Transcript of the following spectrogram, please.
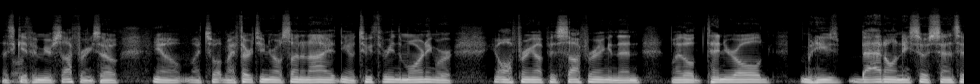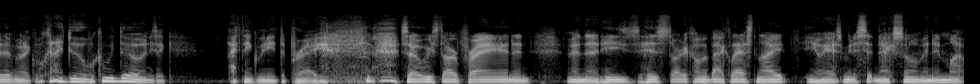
Let's awesome. give Him your suffering. So you know, my 12, my 13 year old son and I, you know, two three in the morning, we're you know, offering up his suffering, and then my little 10 year old, when he's bad on, he's so sensitive. We're like, what can I do? What can we do? And he's like. I think we need to pray. so we start praying and and then he's his started coming back last night. You know, he asked me to sit next to him and in my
